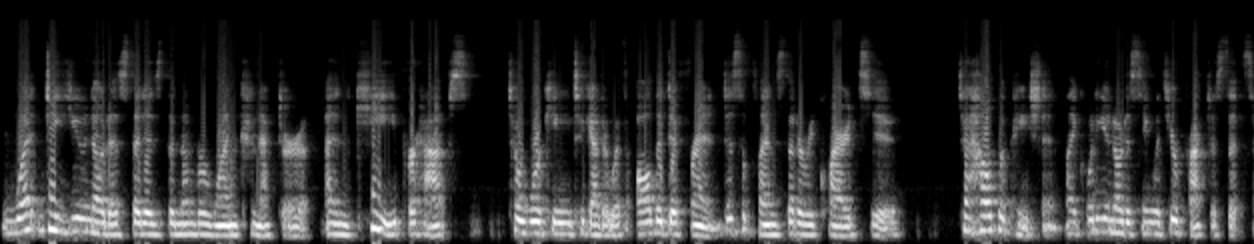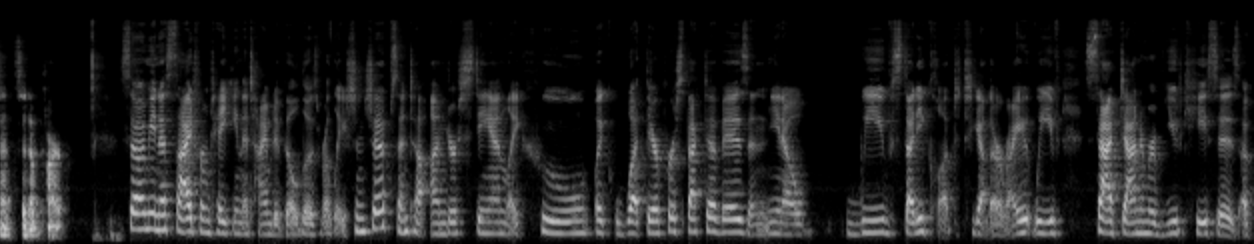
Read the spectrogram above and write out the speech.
what do you notice that is the number one connector and key, perhaps, to working together with all the different disciplines that are required to to help a patient? Like, what are you noticing with your practice that sets it apart? So, I mean, aside from taking the time to build those relationships and to understand like who, like what their perspective is, and, you know, we've study clubbed together, right? We've sat down and reviewed cases ac-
